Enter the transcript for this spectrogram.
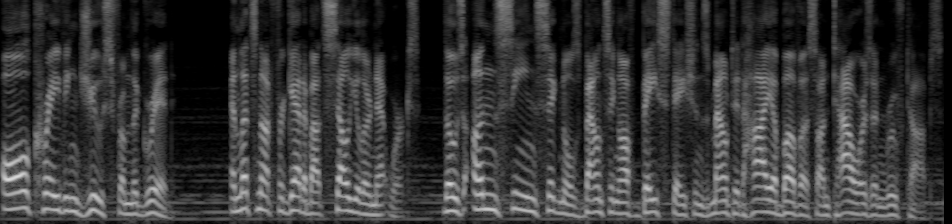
all craving juice from the grid. And let's not forget about cellular networks, those unseen signals bouncing off base stations mounted high above us on towers and rooftops.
